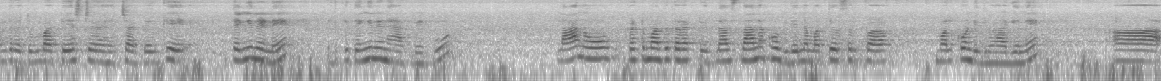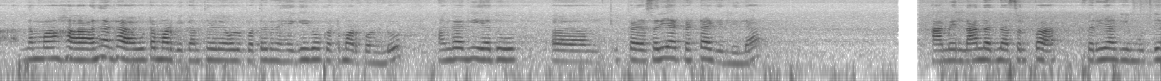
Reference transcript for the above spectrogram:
ಅಂದರೆ ತುಂಬ ಟೇಸ್ಟ್ ಹೆಚ್ಚಾಗೋದಕ್ಕೆ ತೆಂಗಿನೆಣ್ಣೆ, ಇದಕ್ಕೆ ತೆಂಗಿನೆಣ್ಣೆ ಹಾಕಬೇಕು. ನಾನು ಕಟ್ ಇದ್ದು ನಾನು ಸ್ನಾನಕ್ಕೆ ಹೋಗಿದ್ದೆ ನಮ್ಮ ಮತ್ತೆ ಸ್ವಲ್ಪ ಮಲ್ಕೊಂಡಿದ್ರು ಹಾಗೆಯೇ ನಮ್ಮ ಅನಾಗ ಊಟ ಮಾಡ್ಬೇಕಂತೇಳಿ ಅವಳು ಪತ್ರೊಡೆನ ಹೇಗೆಗೋ ಕಟ್ ಮಾಡಿಕೊಂಡ್ಳು. ಹಾಗಾಗಿ ಅದು ಕ, ಸರಿಯಾಗಿ ಕಟ್ಟಾಗಿರಲಿಲ್ಲ ಆಮೇಲೆ ನಾನು ಅದನ್ನ ಸ್ವಲ್ಪ ಸರಿಯಾಗಿ ಮುದ್ದೆ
